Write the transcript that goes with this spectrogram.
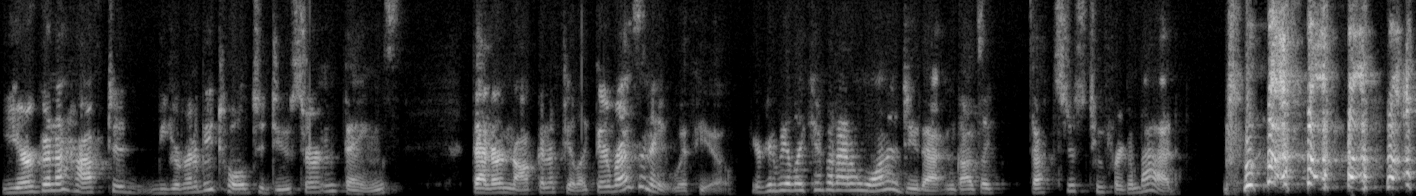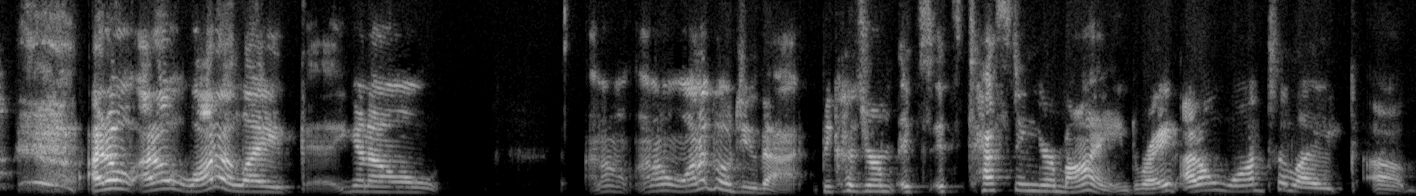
you're going to have to, you're going to be told to do certain things that are not going to feel like they resonate with you. You're going to be like, yeah, but I don't want to do that. And God's like, that's just too freaking bad. I don't, I don't want to like, you know, I don't I don't want to go do that because you're it's it's testing your mind, right? I don't want to like um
